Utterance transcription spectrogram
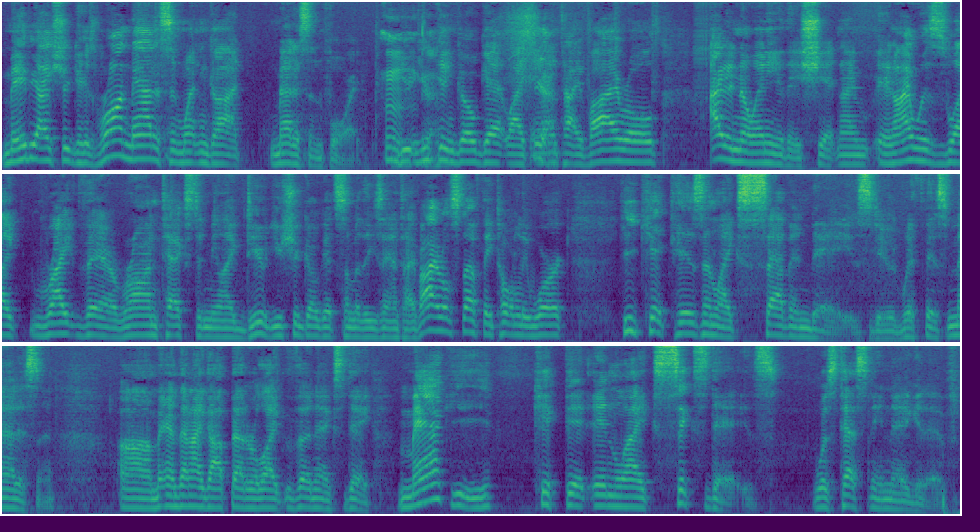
maybe I should because Ron Madison went and got medicine for it. you, you okay. can go get like Yeah. antivirals. I didn't know any of this shit, and I and I was like right there. Ron texted me like, "Dude, you should go get some of these antiviral stuff. They totally work." He kicked his in like seven days, dude, with this medicine, um, and then I got better like the next day. Mackie kicked it in like six days. Was testing negative.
